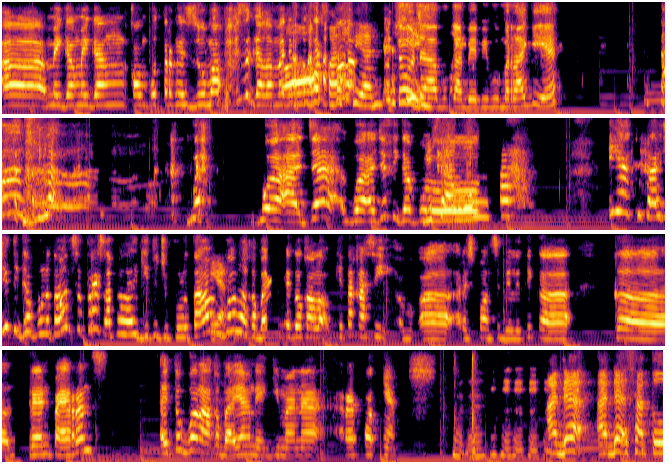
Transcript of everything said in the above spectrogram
uh, megang-megang komputer ngezoom apa segala macam. Oh, kasihan. itu udah bukan baby boomer lagi ya? Ah gila. Gue gua aja gua aja 30 bisa muntah Iya kita aja 30 tahun stres apalagi 70 tahun yeah. gue nggak kebayang itu kalau kita kasih uh, responsibility ke ke grandparents itu gue nggak kebayang deh gimana repotnya. ada ada satu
